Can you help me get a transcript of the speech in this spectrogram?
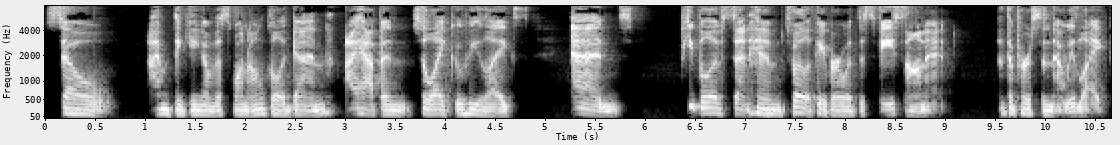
so I'm thinking of this one uncle again. I happen to like who he likes. And people have sent him toilet paper with his face on it, the person that we like.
